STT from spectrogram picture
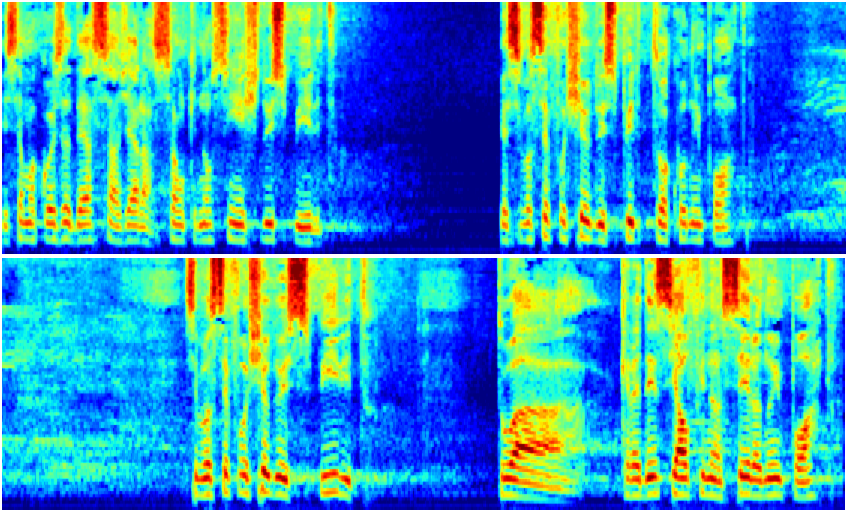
Isso é uma coisa dessa geração que não se enche do espírito. Porque se você for cheio do espírito, tua cor não importa. Se você for cheio do espírito, tua credencial financeira não importa.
